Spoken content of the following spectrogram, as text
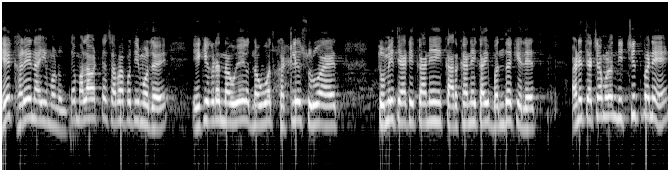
हे खरे नाही म्हणून. तर मला वाटतं सभापती महोदय एकीकडे नव्वे नव्वद खटले सुरू आहेत. तुम्ही त्या ठिकाणी कारखाने काही बंद केलेत. आणि त्याच्यामुळे निश्चितपणे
